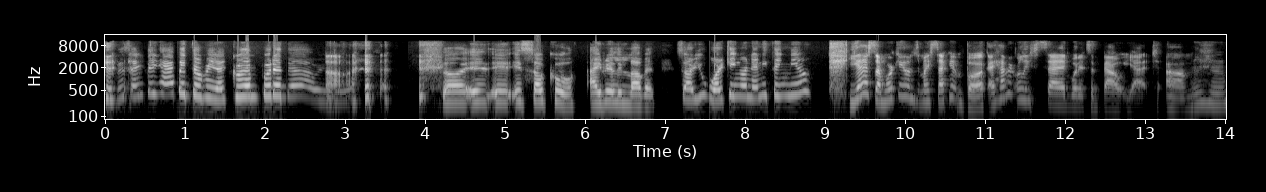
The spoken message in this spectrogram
the same thing happened to me. I couldn't put it down. You know? so it, it, it's so cool. I really love it. So are you working on anything new? Yes, I'm working on my second book. I haven't really said what it's about yet, um, mm-hmm.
